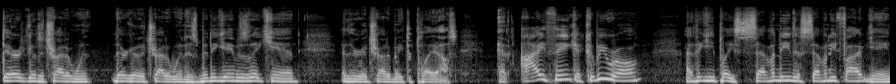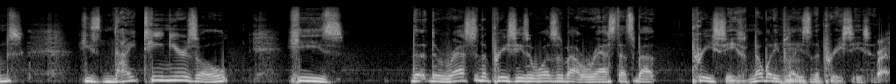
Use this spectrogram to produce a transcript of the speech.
They're going to try to win. They're going to try to win as many games as they can, and they're going to try to make the playoffs. And I think I could be wrong. I think he plays 70 to 75 games. He's 19 years old. He's the the rest in the preseason wasn't about rest. That's about preseason. Nobody plays in the preseason. Right.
